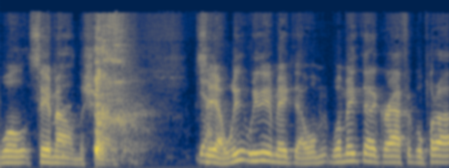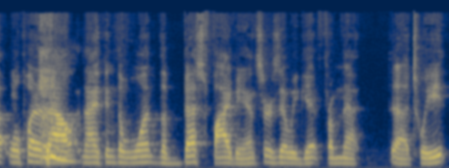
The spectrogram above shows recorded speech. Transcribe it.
we'll say them out on the show. Yeah. So yeah, we, we need to make that. We'll, we'll make that a graphic. We'll put out we'll put it out, and I think the one the best five answers that we get from that uh, tweet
